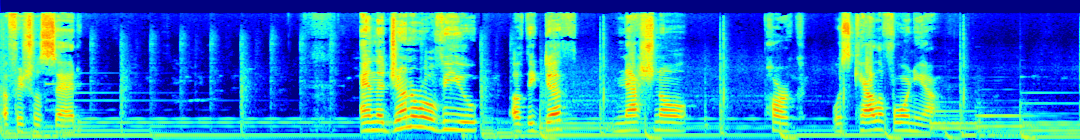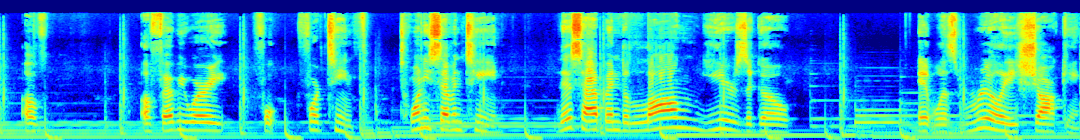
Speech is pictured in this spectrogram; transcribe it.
officials said. And the general view of the Death National Park was California of of February 14th, 2017. This happened long years ago. It was really shocking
